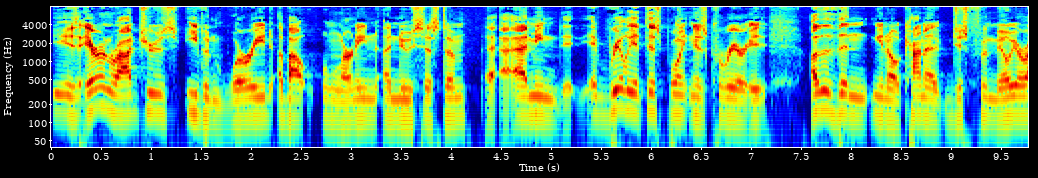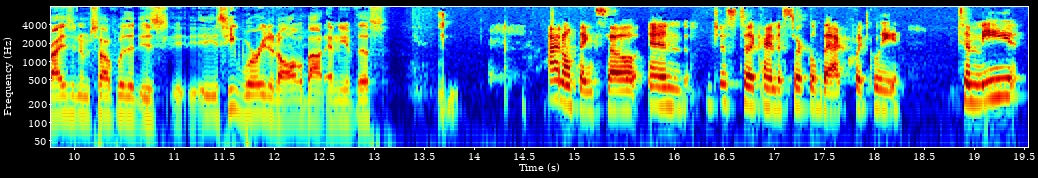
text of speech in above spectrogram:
is Aaron Rodgers even worried about learning a new system? I mean, it, really at this point in his career, it, other than you know, kind of just familiarizing himself with it, is is he worried at all about any of this? I don't think so. And just to kind of circle back quickly, to me,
